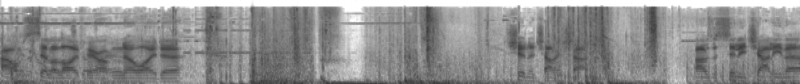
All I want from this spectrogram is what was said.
How I'm still alive here, I have no idea. Shouldn't have challenged that. That was a silly chally there.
